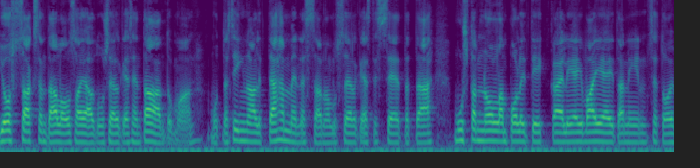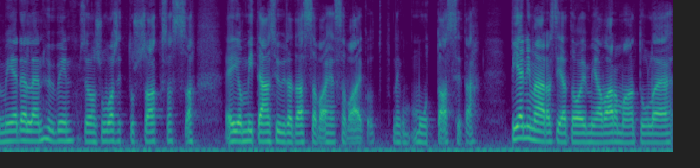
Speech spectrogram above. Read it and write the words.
jos Saksan talous ajautuu selkeäseen taantumaan. Mutta signaalit tähän mennessä on ollut selkeästi se, että tämä mustan nollan politiikka, eli ei vajeita, niin se toimii edelleen hyvin. Se on suosittu Saksassa. Ei ole mitään syytä tässä vaiheessa vaikut, niin kuin muuttaa sitä. Pienimääräisiä toimia varmaan tulee,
